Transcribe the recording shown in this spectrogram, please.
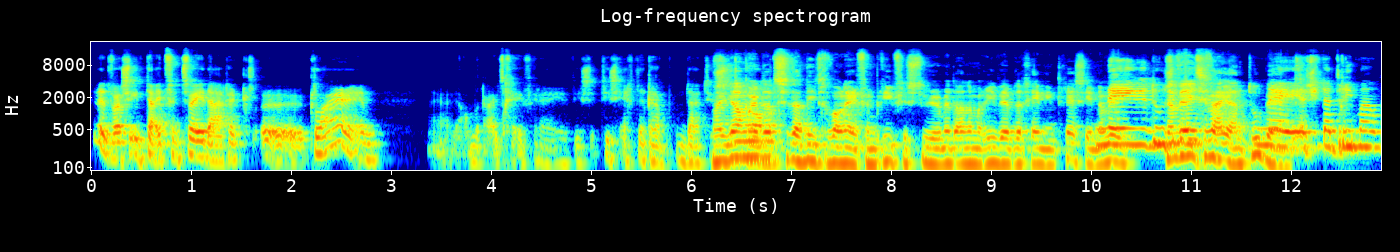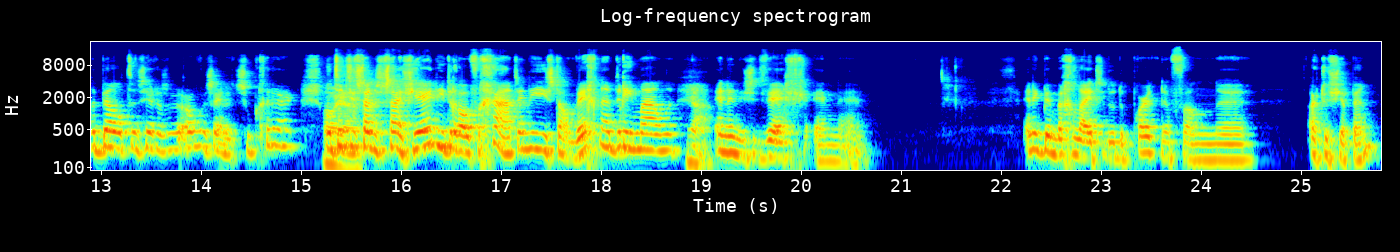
En het was in tijd van twee dagen eh, klaar. En de andere uitgeverijen. Het is, het is echt een ramp om daartussen Maar jammer dat ze dat niet gewoon even een briefje sturen met Annemarie, we hebben er geen interesse in. Dan, nee, dat doen ze dan niet. weten je aan toe Nee, bent. als je na drie maanden belt, dan zeggen ze, oh, we zijn het zoek geraakt. Want Oh, het ja. is dan een stagiair die erover gaat en die is dan weg na drie maanden. Ja. En dan is het weg. En, eh, en ik ben begeleid door de partner van eh Arthur Chapin.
